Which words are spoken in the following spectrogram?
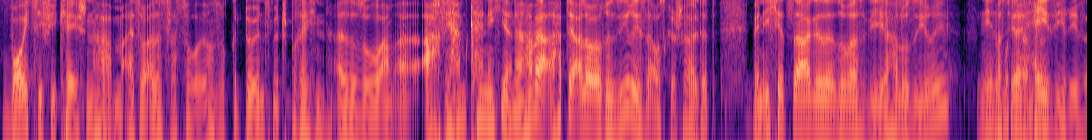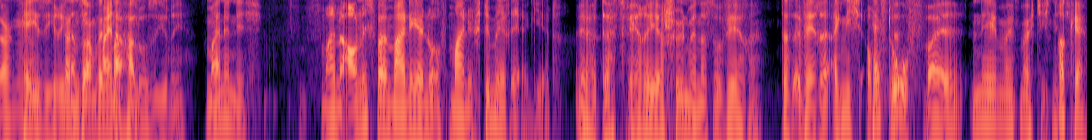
Voicification haben, also alles, was so, so Gedöns mit Sprechen. Also so, ähm, ach, wir haben keine hier, ne? Haben wir, habt ihr alle eure Siris ausgeschaltet? Wenn ich jetzt sage sowas wie Hallo Siri, Nee, du musst ja dann- Hey Siri sagen. Hey ne? Siri, dann, sagen wir immer. Hallo Siri. Meine nicht. Meine auch nicht, weil meine ja nur auf meine Stimme reagiert. Ja, das wäre ja schön, wenn das so wäre. Das wäre eigentlich auch Test es. doof, weil, nee, mö- möchte ich nicht. Okay.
